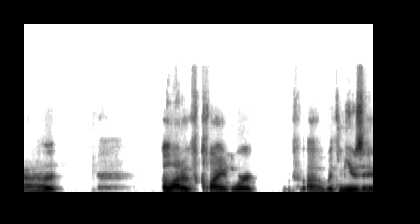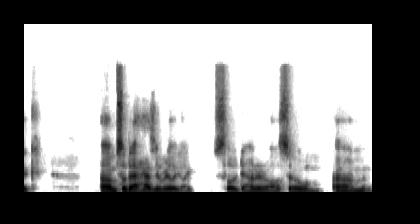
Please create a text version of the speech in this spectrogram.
uh, a lot of client work uh, with music. Um, so that hasn't really like slowed down at all. So um,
